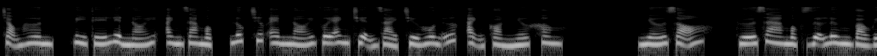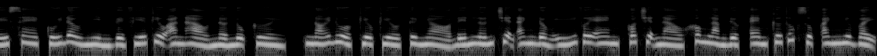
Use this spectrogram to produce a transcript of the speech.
Trọng hơn, vì thế liền nói, anh Gia Mộc, lúc trước em nói với anh chuyện giải trừ hôn ước, anh còn nhớ không? Nhớ rõ, Hứa ra mộc dựa lưng vào ghế xe cúi đầu nhìn về phía Kiều An Hảo nở nụ cười, nói đùa Kiều Kiều từ nhỏ đến lớn chuyện anh đồng ý với em, có chuyện nào không làm được em cứ thúc giục anh như vậy,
